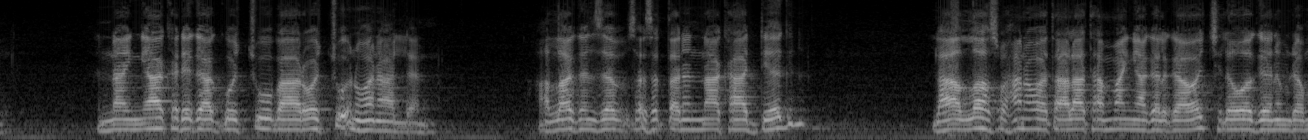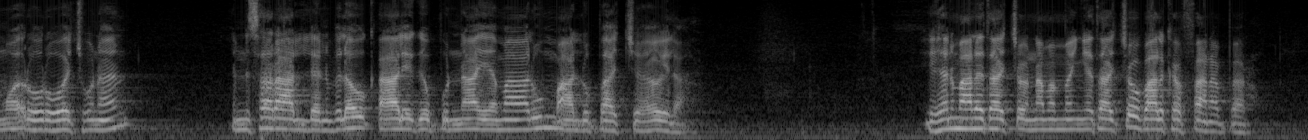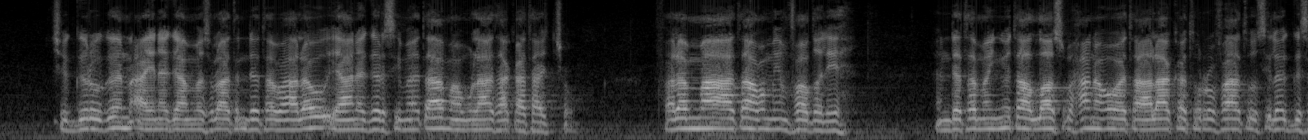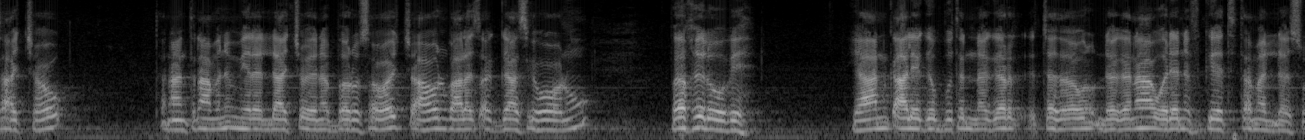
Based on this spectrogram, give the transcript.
እና እኛ ከደጋጎቹ ባሮቹ እንሆናለን አላህ ገንዘብ ሰሰጠንና ካደግን ለአላህ ስብሓናሁ ወተላ ታማኝ አገልጋዮች ለወገንም ደግሞ ሩህሩሆች ሁነን እንሰራለን ብለው ቃል የገቡና የማሉም አሉባቸው ይላል። ይህን ማለታቸውና መመኘታቸው ባልከፋ ነበር። ችግሩ ግን አይነጋ መስሏት እንደተባለው ያ ነገር ሲመጣ መሙላት አቃታቸው። ፈለማ አታሁ ሚን ፈضሊህ እንደተመኙት አላህ ስብሓናሁ ወተላ ከትሩፋቱ ሲለግሳቸው ትናንትና ምንም የሌላቸው የነበሩ ሰዎች አሁን ባለጸጋ ሲሆኑ በኪሉ ቤህ ያን ቃል የገቡትን ነገር እንደገና ወደ ንፍገት ተመለሱ።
